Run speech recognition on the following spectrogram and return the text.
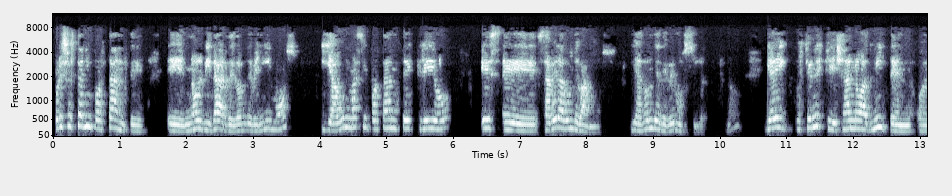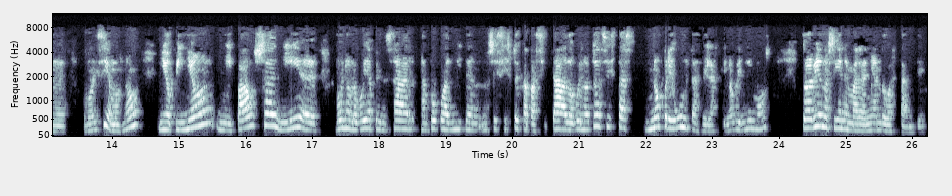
Por eso es tan importante eh, no olvidar de dónde venimos y aún más importante, creo, es eh, saber a dónde vamos y a dónde debemos ir, ¿no? Y hay cuestiones que ya no admiten, eh, como decíamos, ¿no? Ni opinión, ni pausa, ni, eh, bueno, lo voy a pensar, tampoco admiten, no sé si estoy capacitado, bueno, todas estas no preguntas de las que no venimos, todavía nos siguen enmarañando bastante.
